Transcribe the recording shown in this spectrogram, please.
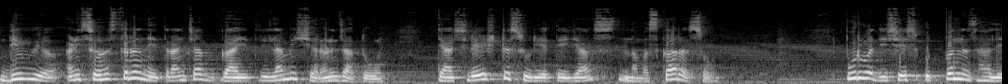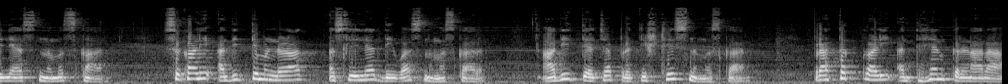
दिव्य आणि सहस्त्र नेत्रांच्या गायत्रीला मी शरण जातो. त्या श्रेष्ठ सूर्यतेजास नमस्कार असो. पूर्व दिशेस उत्पन्न झालेल्यास नमस्कार. सकाळी आदित्य मंडळात असलेल्या देवास नमस्कार. आदित्याच्या प्रतिष्ठेस नमस्कार. प्रातकाळी अध्ययन करणारा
